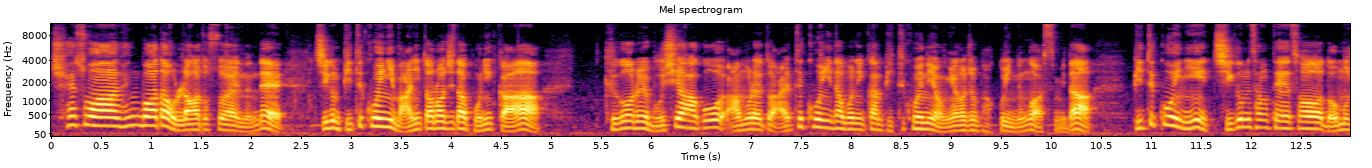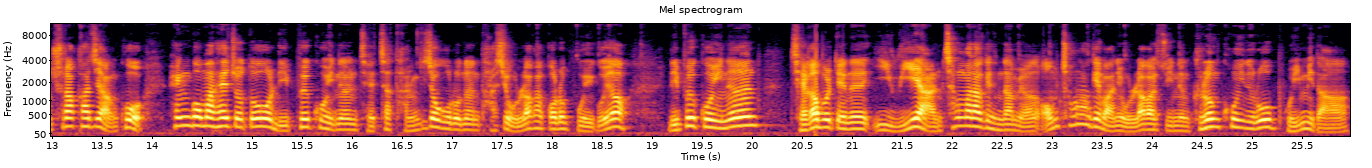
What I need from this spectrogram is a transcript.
최소한 횡보하다 올라가줬어야 했는데 지금 비트코인이 많이 떨어지다 보니까 그거를 무시하고 아무래도 알트코인이다 보니까 비트코인의 영향을 좀 받고 있는 것 같습니다. 비트코인이 지금 상태에서 너무 추락하지 않고 횡보만 해줘도 리플코인은 재차 단기적으로는 다시 올라갈 거로 보이고요. 리플코인은 제가 볼 때는 이 위에 안착만 하게 된다면 엄청나게 많이 올라갈 수 있는 그런 코인으로 보입니다.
